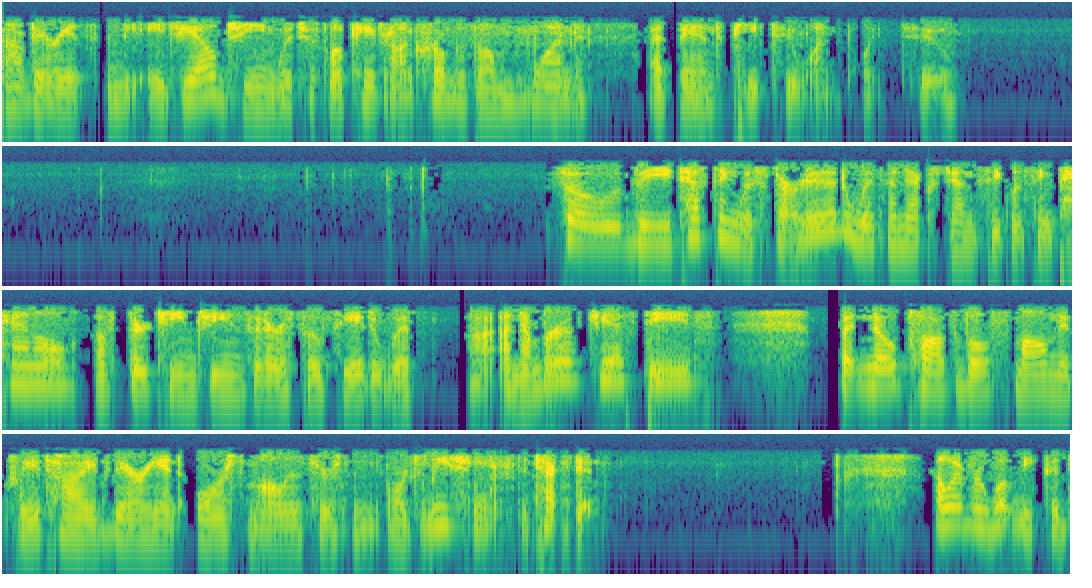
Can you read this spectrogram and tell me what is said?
uh, variants in the AGL gene, which is located on chromosome 1 at band P21.2. So the testing was started with a next-gen sequencing panel of 13 genes that are associated with uh, a number of GSDs, but no plausible small nucleotide variant or small insertion or deletion was detected. However, what we could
